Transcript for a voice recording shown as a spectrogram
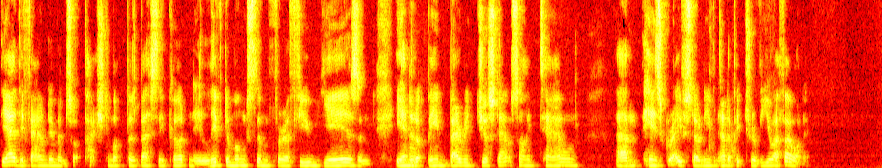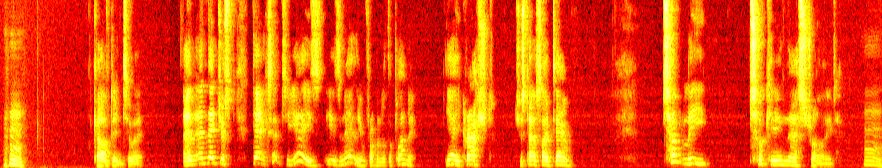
yeah, they found him and sort of patched him up as best they could, and he lived amongst them for a few years, and he ended up being buried just outside town. Um, his gravestone even had a picture of a UFO on it, carved into it, and and they just they accepted, yeah, he's he's an alien from another planet. Yeah, he crashed just outside town. Totally took it in their stride. hmm.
